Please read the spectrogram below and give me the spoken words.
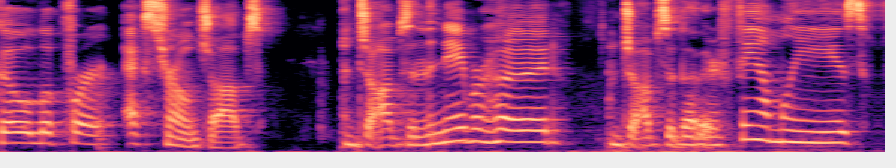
go look for external jobs, jobs in the neighborhood, jobs with other families,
